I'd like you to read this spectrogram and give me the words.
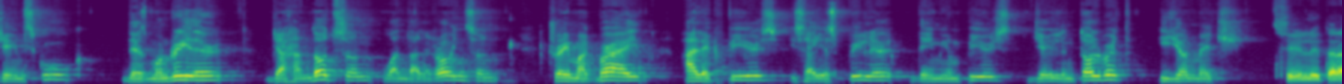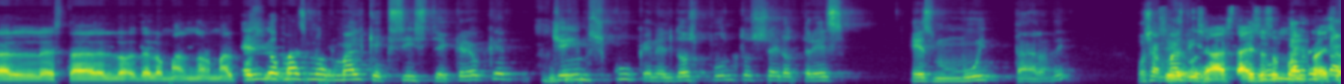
James Cook, Desmond Reader, Jahan Dodson, Wandale Robinson, Trey McBride, Alec Pierce, Isaiah Spiller, Damian Pierce, Jalen Tolbert y John Mech. Sí, literal está de lo, de lo, más normal posible. Es lo más normal que existe. Creo que James Cook en el 2.03 es muy tarde. O sea, más bien, hasta eso es un buen precio.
